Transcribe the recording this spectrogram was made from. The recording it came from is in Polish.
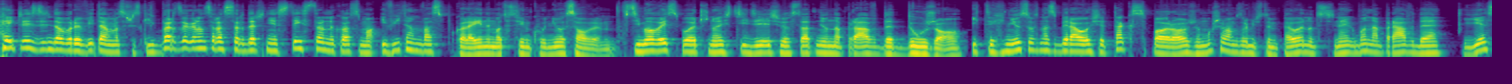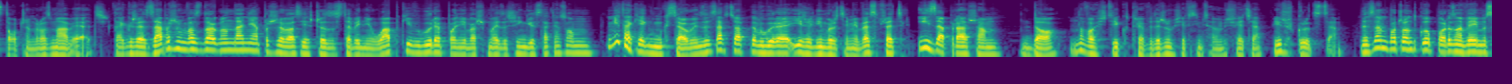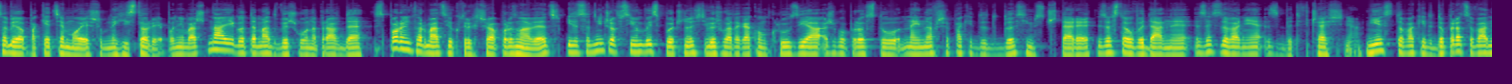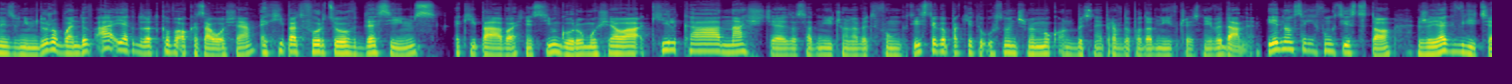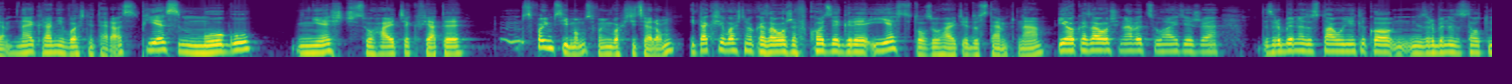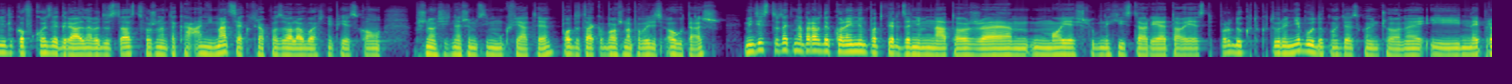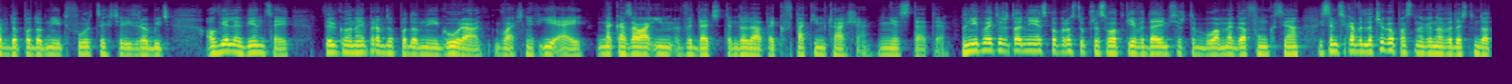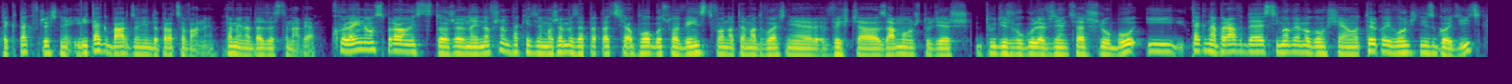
Hej, cześć, dzień dobry, witam was wszystkich bardzo gorąco raz serdecznie z tej strony Kosmo i witam was w kolejnym odcinku newsowym. W Steamowej społeczności dzieje się ostatnio naprawdę dużo i tych newsów nazbierało się tak sporo, że muszę wam zrobić ten pełen odcinek, bo naprawdę jest o czym rozmawiać. Także zapraszam was do oglądania, proszę was jeszcze o zostawienie łapki w górę, ponieważ moje zasięgi ostatnio są nie tak jakbym chciał, więc zostawcie łapkę w górę, jeżeli możecie mnie wesprzeć i zapraszam do nowości, które wydarzą się w tym całym świecie już wkrótce. Na samym początku porozmawiajmy sobie o pakiecie Moje ślubne historie, ponieważ na jego temat wyszło naprawdę sporo informacji, o których trzeba porozmawiać i zasadniczo w Simowej społeczności wyszła taka konkluzja, że po prostu najnowszy pakiet do, do Sims 4 został wydany zdecydowanie zbyt wcześnie. Nie jest to pakiet dopracowany, jest w nim dużo błędów, a jak dodatkowo okazało się, ekipa twórców The Sims ekipa właśnie SimGuru musiała kilkanaście zasadniczo nawet funkcji z tego pakietu usunąć, żeby mógł on być najprawdopodobniej wcześniej wydany. Jedną z takich funkcji jest to, że jak widzicie na ekranie właśnie teraz, pies mógł nieść, słuchajcie, kwiaty swoim simom, swoim właścicielom. I tak się właśnie okazało, że w kodzie gry jest to, słuchajcie, dostępne. I okazało się nawet, słuchajcie, że zrobione zostało nie tylko, zrobione zostało to nie tylko w kodzie gry, ale nawet została stworzona taka animacja, która pozwala właśnie pieskom przynosić naszym simom kwiaty, pod tak można powiedzieć ołtarz. Więc jest to tak naprawdę kolejnym potwierdzeniem na to, że moje ślubne historie to jest produkt, który nie był do końca skończony i najprawdopodobniej twórcy chcieli zrobić o wiele więcej, tylko najprawdopodobniej góra właśnie w EA nakazała im wydać ten dodatek w takim czasie, niestety. No nie powiecie, że to nie jest po prostu przesłodkie, wydaje mi się, że to była mega funkcja. Jestem ciekawy, dlaczego postanowiono wydać ten dodatek tak wcześnie i tak bardzo niedopracowany. To mnie nadal zastanawia. Kolejną sprawą jest to, że w najnowszym pakiecie możemy zapytać się o błogosławieństwo na temat właśnie wyjścia za mąż, tudzież, tudzież w ogóle wzięcia ślubu i tak naprawdę Simowie mogą się tylko i wyłącznie zgodzić,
